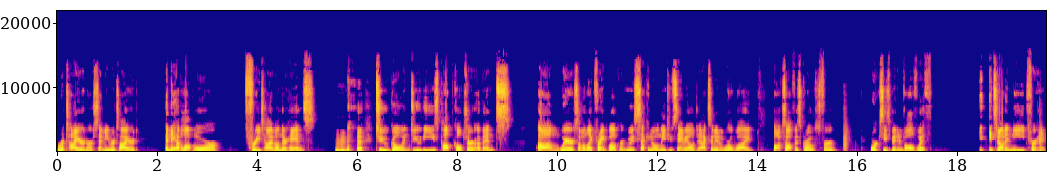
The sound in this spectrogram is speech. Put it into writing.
retired or semi-retired, and they have a lot more free time on their hands Mhm. to go and do these pop culture events. Um, where someone like Frank Welker, who is second only to Samuel L. Jackson in worldwide box office gross for works he's been involved with, it's not a need for him.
